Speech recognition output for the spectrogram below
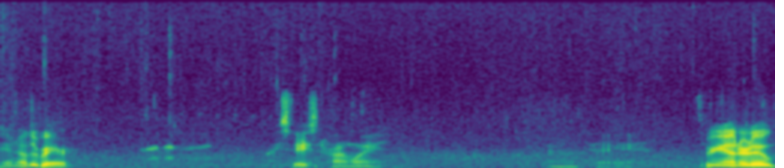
Get another bear. He's facing the wrong way. Okay. 300 out.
